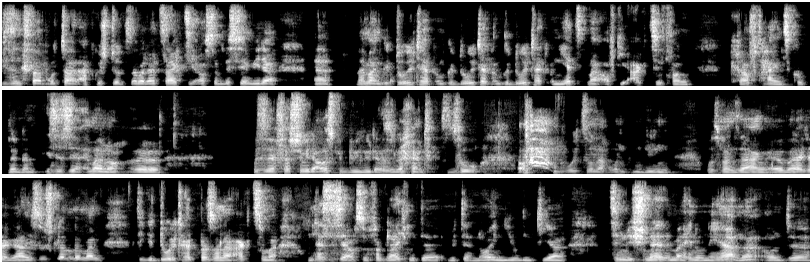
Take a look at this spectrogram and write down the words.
Die sind zwar brutal abgestürzt, aber da zeigt sich auch so ein bisschen wieder, äh, wenn man Geduld hat und Geduld hat und Geduld hat und jetzt mal auf die Aktie von Kraft Heinz guckt, ne, dann ist es ja immer noch äh, ist ja fast schon wieder ausgebügelt. Also so, obwohl es so nach unten ging, muss man sagen, äh, war das ja gar nicht so schlimm, wenn man die Geduld hat, bei so einer Aktie mal. Und das ist ja auch so ein Vergleich mit der mit der neuen Jugend, die ja ziemlich schnell immer hin und her, ne? Und äh,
